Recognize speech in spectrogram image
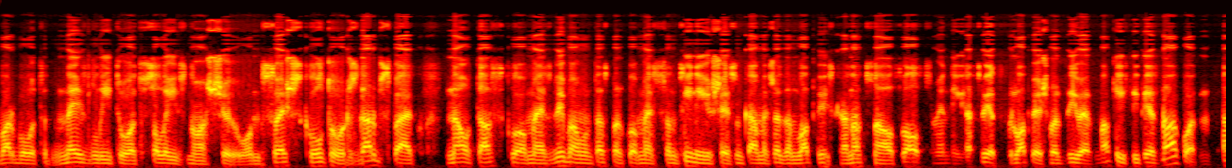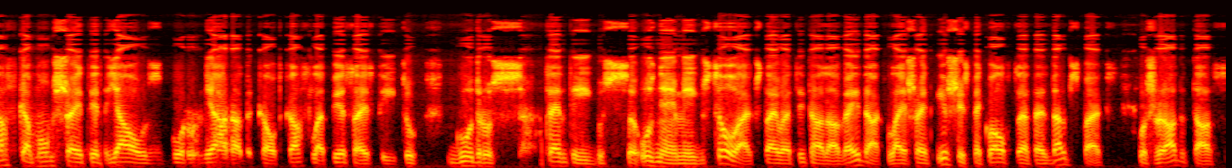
varbūt neizglītotu, salīdzinoši un svešas kultūras darba spēku nav tas, ko mēs gribam un tas, par ko mēs esam cīnījušies un kā mēs redzam Latvijas kā nacionālas valsts vienīgās vietas, kur latvieši var dzīvot un attīstīties nākotnē. Tas, ka mums šeit ir jāuzbur un jārada kaut kas, lai piesaistītu gudrus, centīgus, uzņēmīgus cilvēkus tā vai citādā veidā, lai šeit ir šis kvalificētais darbspēks kurš rada tās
